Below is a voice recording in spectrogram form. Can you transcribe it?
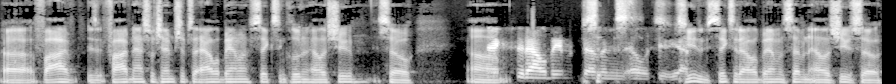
uh, five, is it five national championships at Alabama, six including LSU. So, um, six at Alabama, seven six, at LSU. Yeah. Excuse me, six at Alabama, seven at LSU. So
